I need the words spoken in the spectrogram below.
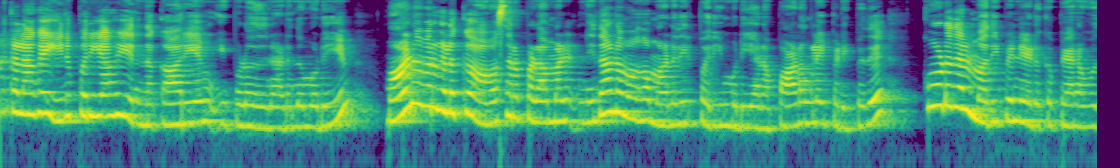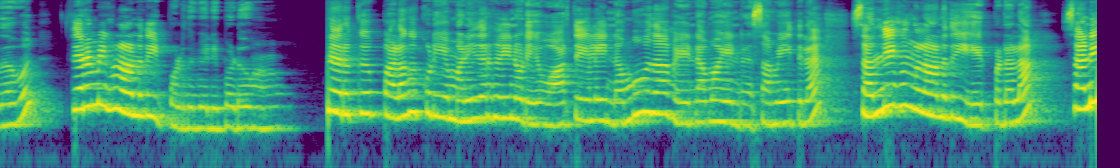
நாட்களாக இருப்பறியாக இருந்த காரியம் இப்பொழுது நடந்து முடியும். மாணவர்களுக்கு அவசரப்படாமல் நிதானமாக மனதில் பதியும்படியான பாடங்களை படிப்பது கூடுதல் மதிப்பெண் எடுக்க பெற உதவும் திறமைகளானது இப்பொழுது வெளிப்படும். பின்னருக்கு பழகக்கூடிய மனிதர்களினுடைய வார்த்தைகளை நம்புவதா வேண்டாமா என்ற சமயத்தில் சந்தேகங்களானது ஏற்படலாம். சனி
